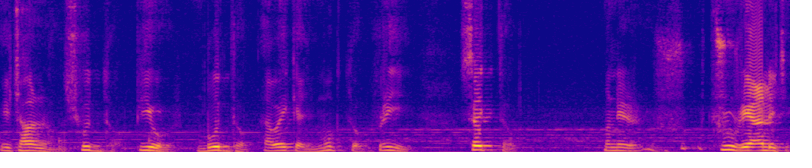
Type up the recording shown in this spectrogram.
eternal, Shuddha, pure, Buddha, awakened, Mukta, free, Satya, true reality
